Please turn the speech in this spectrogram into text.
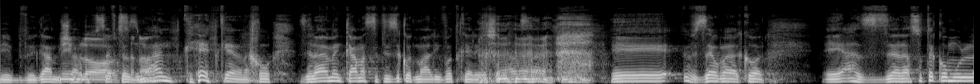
אה, וגם נשאר לא תוספת ארסנל? הזמן, כן, כן, אנחנו, זה לא יאמן כמה סטטיסטיקות מעליבות כאלה יש על ארסנל, אה, וזה אומר הכל. אז לעשות תיקו מול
